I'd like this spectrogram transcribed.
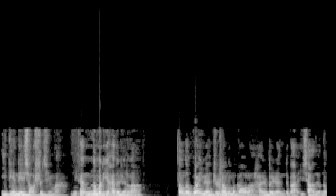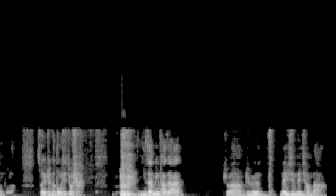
一点点小事情嘛。你看那么厉害的人了，当到官员，智商那么高了，还是被人对吧一下子就弄住了。所以这个东西就是 你在明他在暗，是吧？这个内心得强大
